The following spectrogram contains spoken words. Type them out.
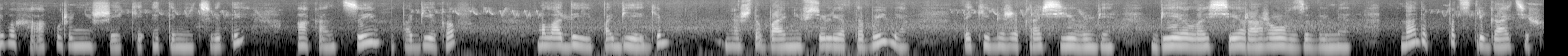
ива хакура нишики. Это не цветы, а концы побегов, молодые побеги, чтобы они все лето были такими же красивыми, бело-серо-розовыми. Надо подстригать их,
